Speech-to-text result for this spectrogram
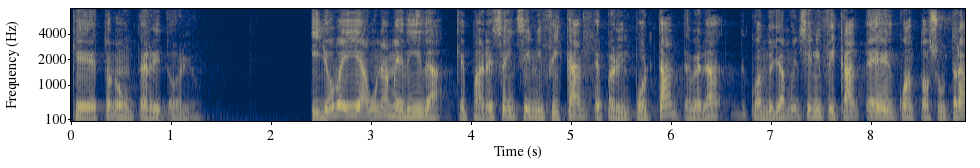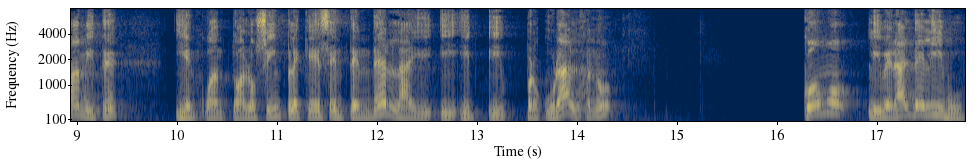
que esto no es un territorio. Y yo veía una medida que parece insignificante, pero importante, ¿verdad? Cuando llamo insignificante es en cuanto a su trámite y en cuanto a lo simple que es entenderla y, procurarla, ¿no? ¿Cómo liberar del IBU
